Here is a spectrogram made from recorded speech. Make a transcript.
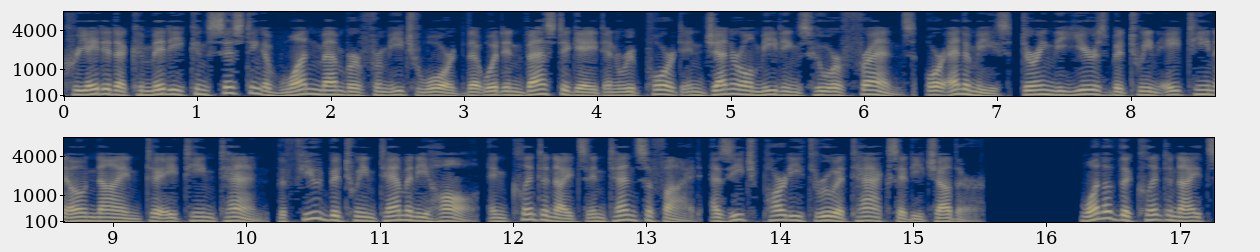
created a committee consisting of one member from each ward that would investigate and report in general meetings who were friends, or enemies. During the years between 1809 to 1810, the feud between Tammany Hall and Clintonites intensified, as each party threw attacks at each other. One of the Clintonites,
